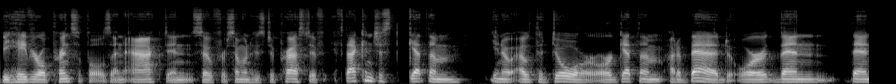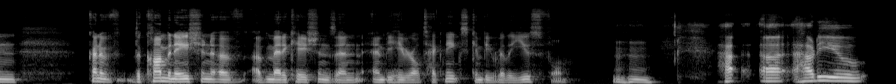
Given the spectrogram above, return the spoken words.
behavioral principles and act and so for someone who's depressed if if that can just get them you know out the door or get them out of bed or then then kind of the combination of of medications and and behavioral techniques can be really useful mm-hmm. how uh, how do you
